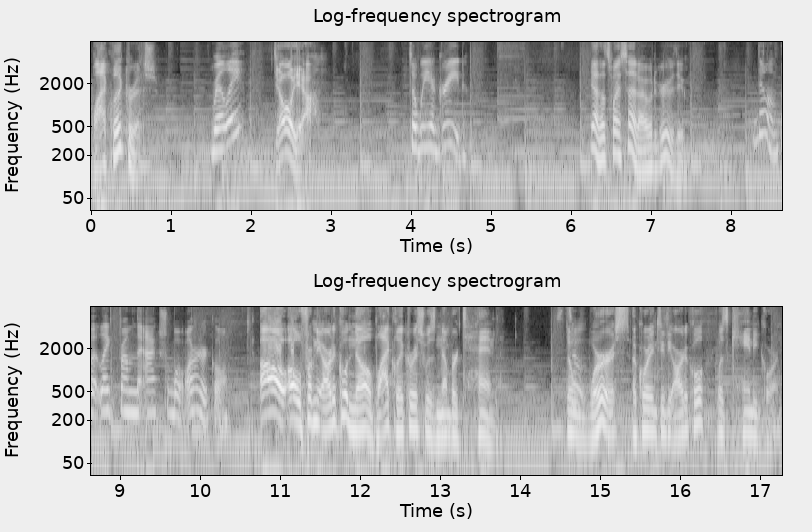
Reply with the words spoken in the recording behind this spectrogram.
Black licorice. Really? Oh, yeah. So we agreed. Yeah, that's why I said I would agree with you. No, but like from the actual article. Oh, oh, from the article? No, black licorice was number 10. The So- worst, according to the article, was candy corn.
